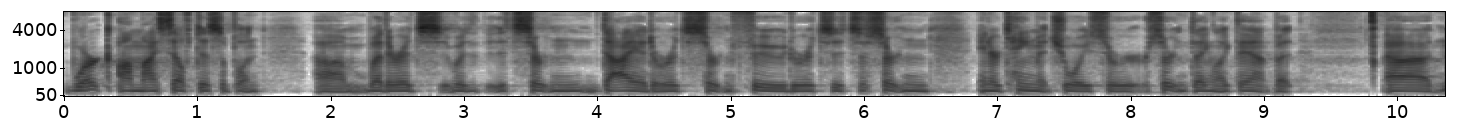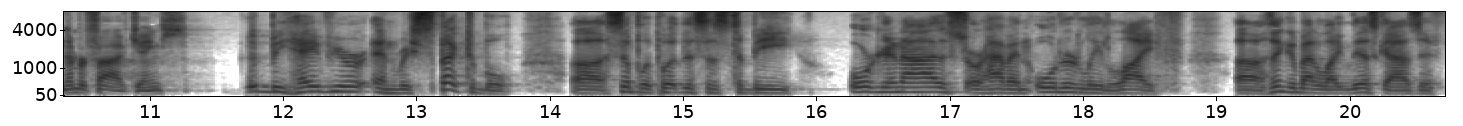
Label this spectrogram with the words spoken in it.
work on my self discipline. Um, whether it's with it's certain diet or it's certain food or it's it's a certain entertainment choice or a certain thing like that. But uh, number five, James. Good behavior and respectable. Uh, simply put, this is to be organized or have an orderly life. Uh, think about it like this, guys. If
